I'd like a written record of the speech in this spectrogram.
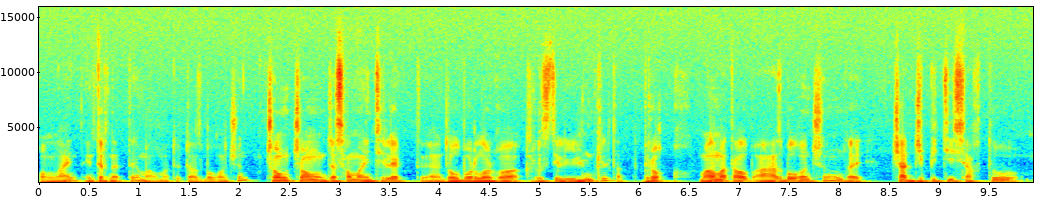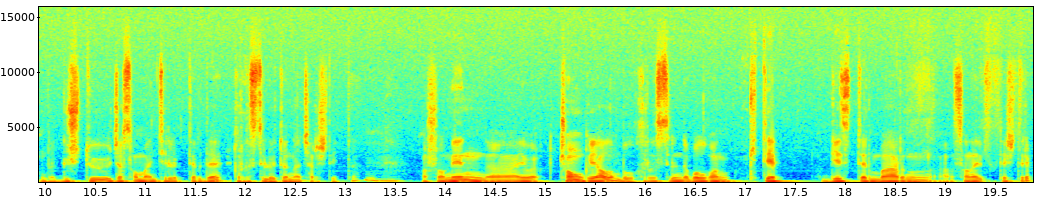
онлайн интернетте маалымат өтө аз болгон үчүн чоң чоң жасалма интеллект э, долбоорлорго кыргыз тили илинип келатат. Бирок маалымат аз болгон үчүн мындай чат gpt сыяктуу мындай күчтүү жасалма интеллекттерде кыргыз тили өтө начар иштейт да. Ошол менин э, аябай чоң кыялым бул кыргыз тилинде болгон китеп гезиттердин баарын санариптештирип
